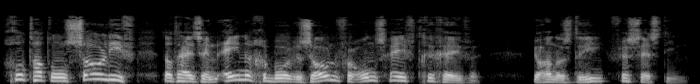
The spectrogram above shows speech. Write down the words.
God had ons zo lief dat hij zijn enige geboren zoon voor ons heeft gegeven. Johannes 3, vers 16.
